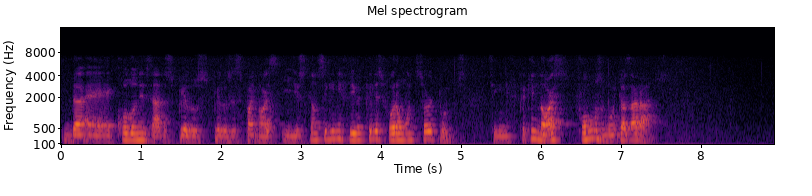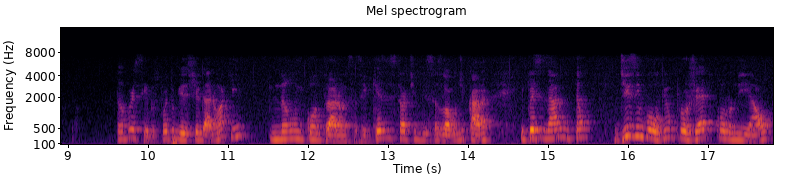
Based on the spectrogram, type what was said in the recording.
da, é, colonizados pelos, pelos espanhóis. E isso não significa que eles foram muito sortudos. Significa que nós fomos muito azarados. Então perceba, os portugueses chegaram aqui, não encontraram essas riquezas extrativistas logo de cara e precisaram então desenvolver um projeto colonial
